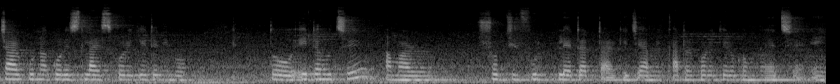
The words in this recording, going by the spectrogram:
চার কোনা করে স্লাইস করে কেটে নিব। তো এটা হচ্ছে আমার সবজির ফুল প্লেটারটা আর কি, যে আমি কাটার পরে কীরকম হয়েছে এই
